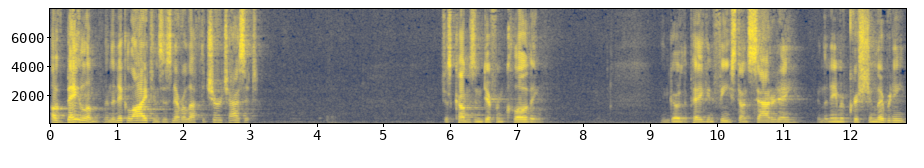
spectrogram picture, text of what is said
of Balaam and the Nicolaitans has never left the church, has it? Just comes in different clothing. You can go to the pagan feast on Saturday in the name of Christian liberty,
